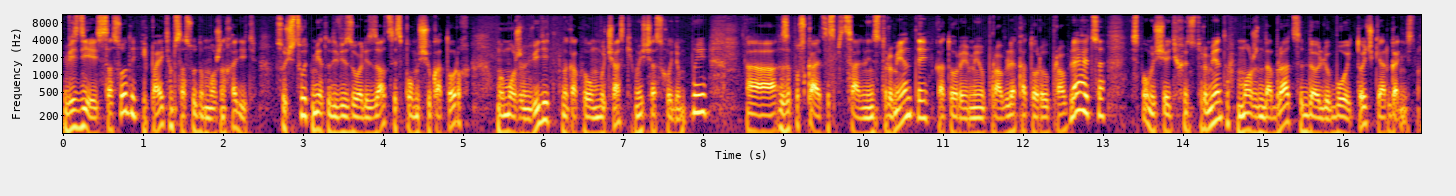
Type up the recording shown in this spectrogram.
Везде есть сосуды, и по этим сосудам можно ходить. Существуют методы визуализации, с помощью которых мы можем видеть, на каком участке мы сейчас ходим. Мы, э, запускаются специальные инструменты, которыми управля, которые управляются, и с помощью этих инструментов можно добраться до любой точки организма.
